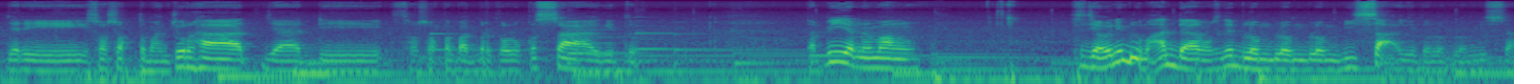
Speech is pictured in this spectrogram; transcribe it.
jadi sosok teman curhat jadi sosok tempat berkeluh kesah gitu. Tapi ya memang sejauh ini belum ada maksudnya belum belum belum bisa gitu loh belum bisa.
